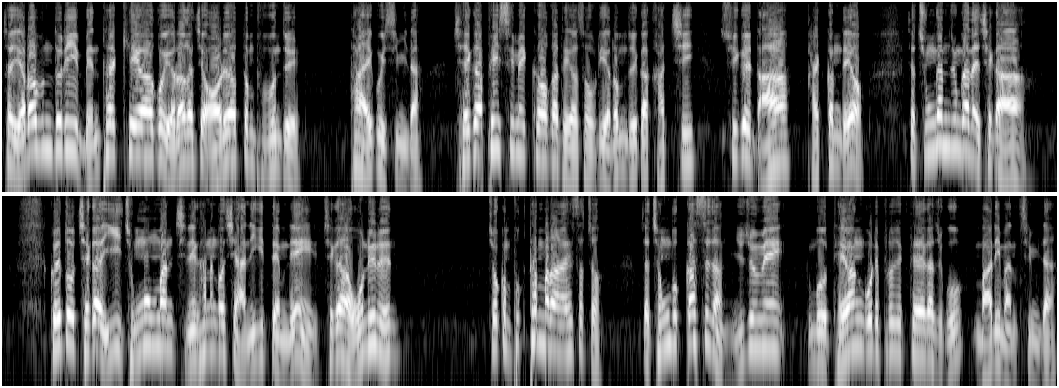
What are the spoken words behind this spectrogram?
자, 여러분들이 멘탈 케어하고 여러 가지 어려웠던 부분들 다 알고 있습니다. 제가 페이스메이커가 되어서 우리 여러분들과 같이 수익을 나갈 건데요. 자, 중간중간에 제가 그래도 제가 이 종목만 진행하는 것이 아니기 때문에 제가 오늘은 조금 폭탄 발언을 했었죠. 자, 정부 가스전 요즘에 뭐 대왕고래 프로젝트 해가지고 말이 많습니다.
